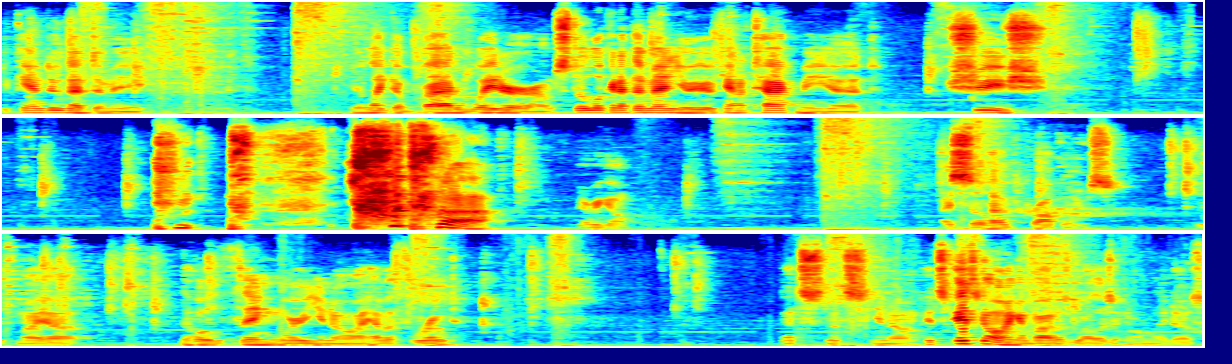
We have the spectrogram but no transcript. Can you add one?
You can't do that to me. You're like a bad waiter. I'm still looking at the menu. You can't attack me yet. Sheesh. there we go. I still have problems with my, uh, the whole thing where, you know, I have a throat. That's that's you know it's it's going about as well as it normally does.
